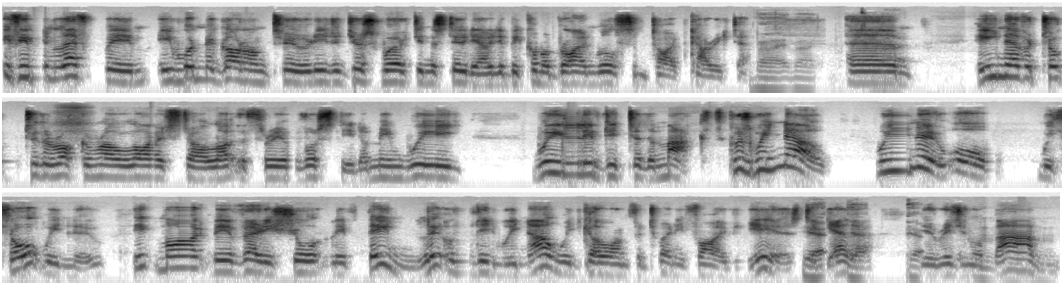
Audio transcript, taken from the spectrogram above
if he'd been left with him, he wouldn't have gone on tour. He'd have just worked in the studio. He'd have become a Brian Wilson type character. Right, right. Um, he never took to the rock and roll lifestyle like the three of us did. I mean, we we lived it to the max because we know, we knew, or we thought we knew, it might be a very short-lived thing. Little did we know we'd go on for 25 years Yeah, together, yeah, yeah. the original band.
